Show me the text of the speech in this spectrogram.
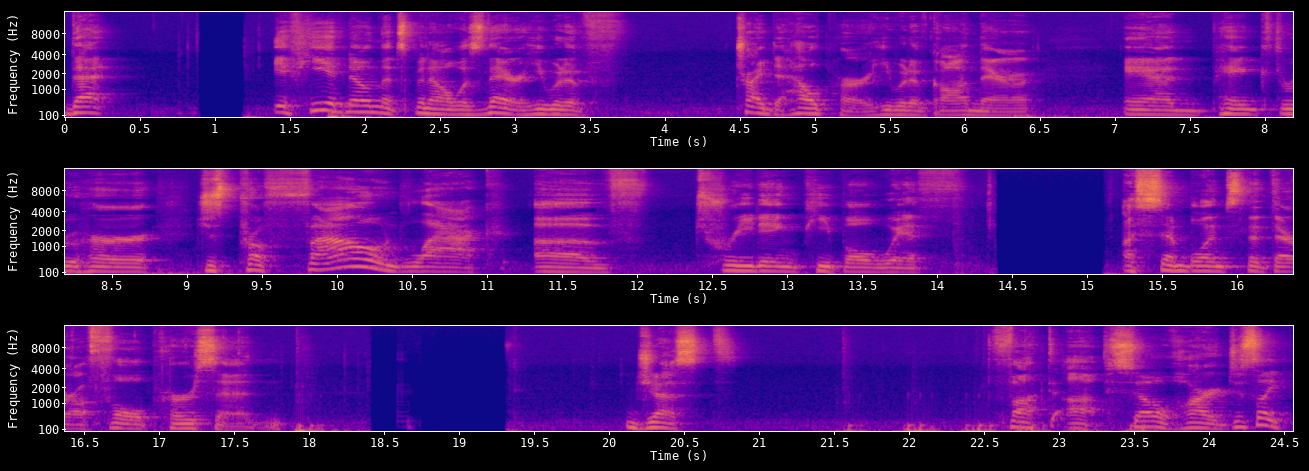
that, if he had known that Spinel was there, he would have tried to help her. He would have gone there, and Pink, through her just profound lack of treating people with a semblance that they're a full person, just fucked up so hard. Just like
